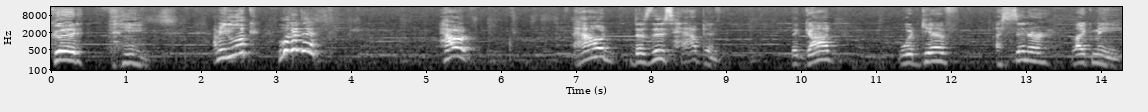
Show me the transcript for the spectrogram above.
good things. I mean, look, look at this. How how does this happen? That God would give a sinner like me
